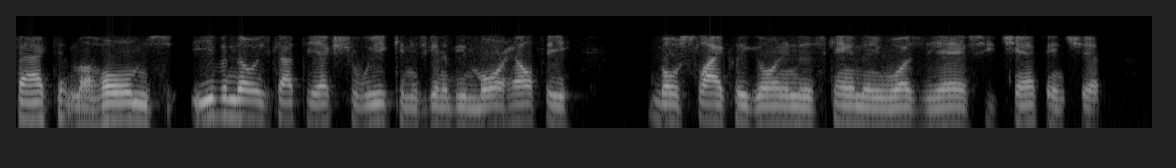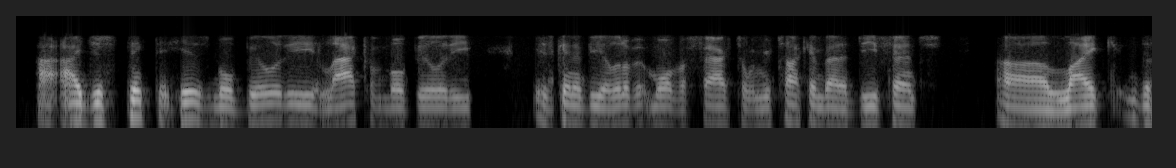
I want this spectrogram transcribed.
fact that Mahomes, even though he's got the extra week and he's going to be more healthy, most likely going into this game than he was the AFC Championship, I, I just think that his mobility, lack of mobility, is going to be a little bit more of a factor when you're talking about a defense uh, like the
